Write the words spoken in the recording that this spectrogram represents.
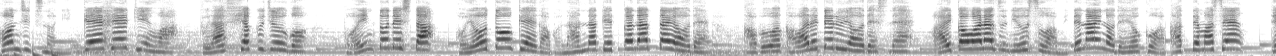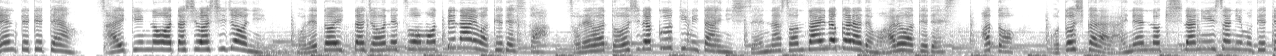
本日の日経平均はプラス115ポイントでした。雇用統計が無難な結果だったようで株は買われてるようですね。相変わらずニュースは見てないのでよくわかってません。てんてけてん最近の私は市場にこれといった情熱を持ってないわけですがそれは投資だ空気みたいに自然な存在だからでもあるわけです。あと今年から来年の岸田 NISA に向けて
